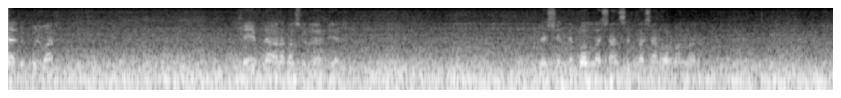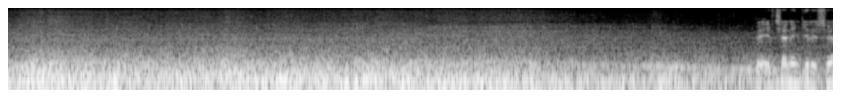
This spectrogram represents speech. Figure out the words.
Güzel bir kul var. Keyifle araba sürülen bir yer. Ve şimdi bollaşan, sıklaşan ormanları. Ve ilçenin girişi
